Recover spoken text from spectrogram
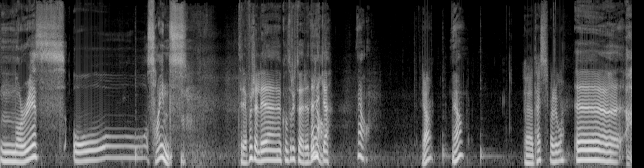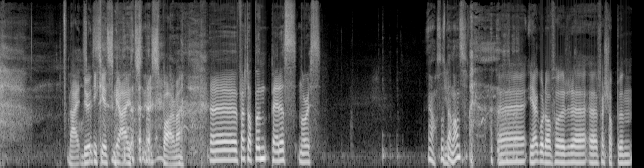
Norris og Sainz. Tre forskjellige konstruktører. Det Ja. liker jeg. Ja. Ja. ja. Eh, Theis, vær så god. Eh, Nei, du, ikke skal jeg spare meg. eh, Verstappen, Perez, Norris. ja, så spennende. Eh, jeg går da for eh, Verstappen,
